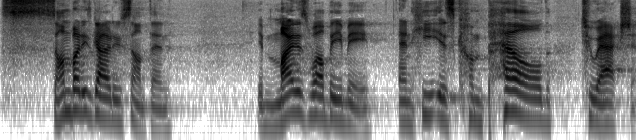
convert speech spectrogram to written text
somebody's got to do something. It might as well be me and he is compelled to action.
